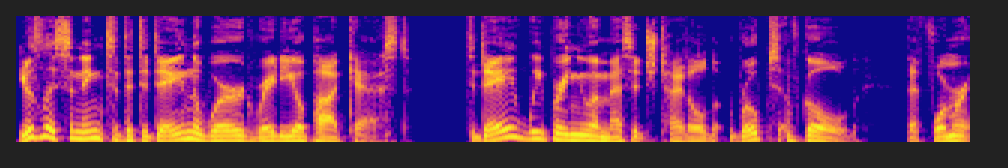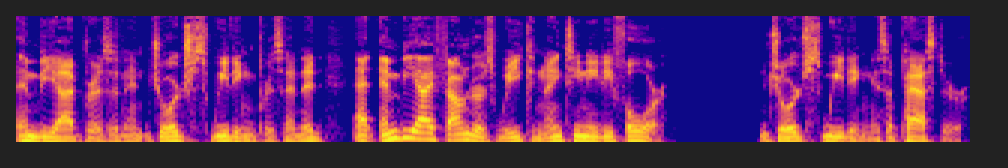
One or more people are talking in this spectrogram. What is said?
You're listening to the Today in the Word radio podcast. Today, we bring you a message titled Ropes of Gold that former MBI President George Sweeting presented at MBI Founders Week in 1984. George Sweeting is a pastor,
